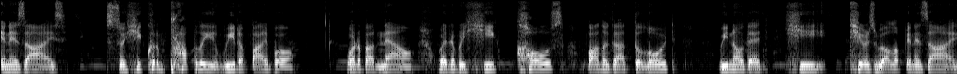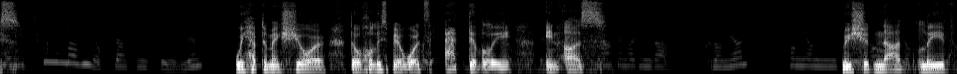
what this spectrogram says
in his eyes, so he couldn't properly read the Bible. What about now? Whenever he calls Father God the Lord, we know that he tears well up in his eyes. We have to make sure the Holy Spirit works actively in us. We should not leave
